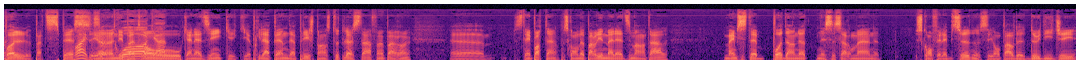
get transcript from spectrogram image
Paul participait. Ouais, c'est un de mes Trois, patrons quatre. au Canadien qui, qui a pris la peine d'appeler, je pense, tout le staff un par un. Euh, c'est important parce qu'on a parlé de maladie mentale, même si c'était pas dans notre nécessairement notre- ce qu'on fait d'habitude. C'est on parle de deux DJ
